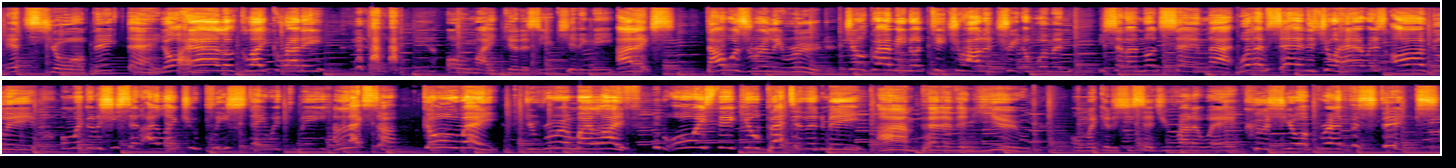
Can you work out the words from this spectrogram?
it's your big day. Your hair look like granny. oh my goodness, are you kidding me? Alex, that was really rude. Did your Grammy not teach you how to treat a woman? He said, I'm not saying that. What I'm saying is your hair is ugly. Oh my goodness, she said, I like you. Please stay with me. Alexa, Go away! You ruined my life! You always think you're better than me! I'm better than you! Oh my goodness, she said you ran away because your breath stinks!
